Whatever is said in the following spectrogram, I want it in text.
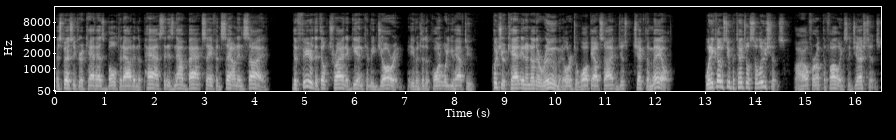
especially if your cat has bolted out in the past and is now back safe and sound inside. The fear that they'll try it again can be jarring, even to the point where you have to put your cat in another room in order to walk outside and just check the mail. When it comes to potential solutions, I offer up the following suggestions.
